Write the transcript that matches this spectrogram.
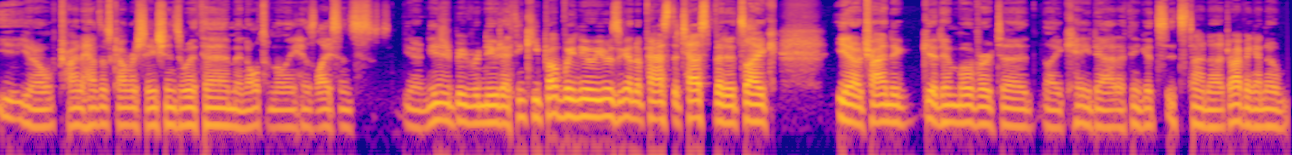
you, you know, trying to have those conversations with him, and ultimately his license, you know, needed to be renewed. I think he probably knew he was going to pass the test, but it's like, you know, trying to get him over to like, hey, dad, I think it's it's time to driving. I know,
